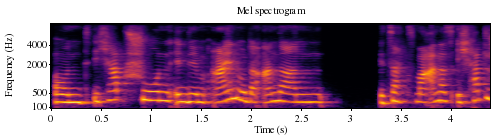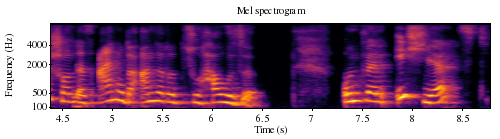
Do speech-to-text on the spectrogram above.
und ich habe schon in dem einen oder anderen, jetzt sag's mal anders, ich hatte schon das ein oder andere zu Hause. Und wenn ich jetzt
